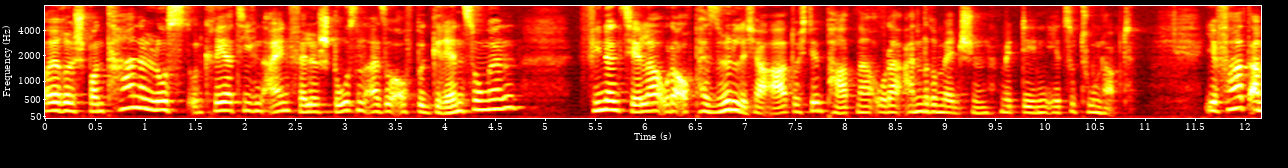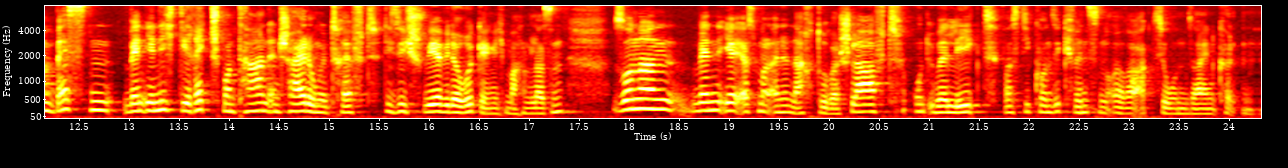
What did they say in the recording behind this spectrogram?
Eure spontane Lust und kreativen Einfälle stoßen also auf Begrenzungen finanzieller oder auch persönlicher Art durch den Partner oder andere Menschen, mit denen ihr zu tun habt. Ihr fahrt am besten, wenn ihr nicht direkt spontan Entscheidungen trefft, die sich schwer wieder rückgängig machen lassen, sondern wenn ihr erstmal eine Nacht drüber schlaft und überlegt, was die Konsequenzen eurer Aktionen sein könnten.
